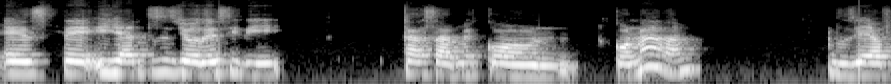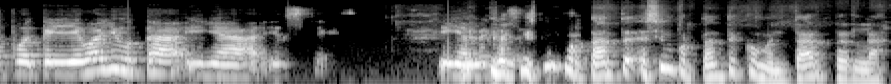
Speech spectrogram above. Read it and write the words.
Este, y ya entonces yo decidí casarme con, con Adam. Pues ya fue que llegó a Utah y ya, este, y ya me casé. Es importante, es importante comentar, Perla,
